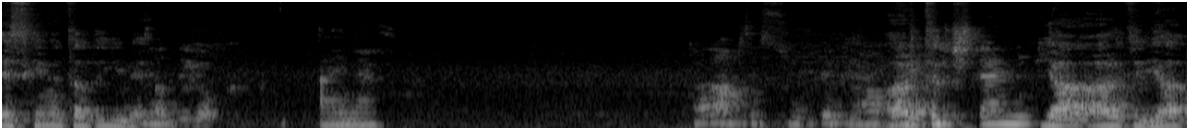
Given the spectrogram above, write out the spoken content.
eskinin tadı yine yok. Tadı yok. Aynen. Daha artık sohbet muhabbet, Artık- içtenlik. Ya artık ya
